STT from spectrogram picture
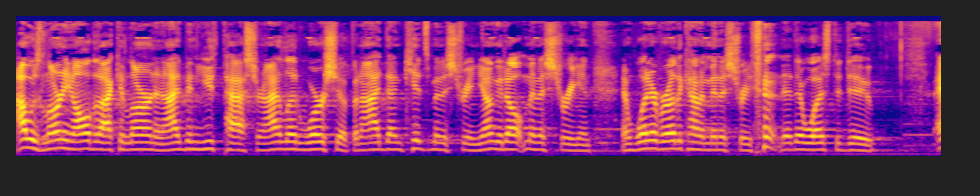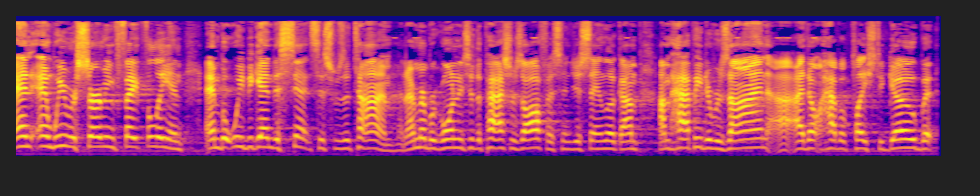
I was learning all that I could learn, and I'd been youth pastor, and I led worship, and I had done kids' ministry and young adult ministry, and, and whatever other kind of ministry that there was to do. And, and we were serving faithfully, and, and, but we began to sense this was a time. And I remember going into the pastor's office and just saying, Look, I'm, I'm happy to resign. I, I don't have a place to go, but,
